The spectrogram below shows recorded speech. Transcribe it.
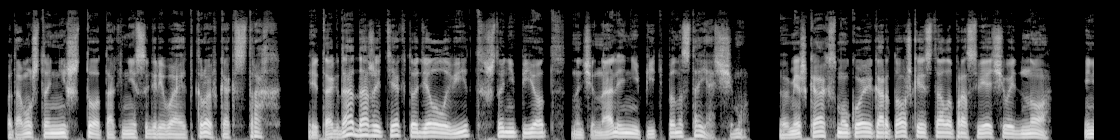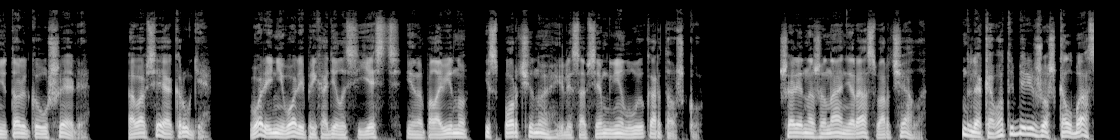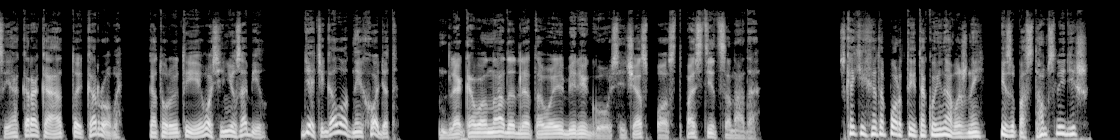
потому что ничто так не согревает кровь, как страх. И тогда даже те, кто делал вид, что не пьет, начинали не пить по-настоящему. В мешках с мукой и картошкой стало просвечивать дно, и не только у Шели, а во всей округе. Волей-неволей приходилось есть и наполовину испорченную или совсем гнилую картошку. Шелина жена не раз ворчала. Для кого ты бережешь колбасы и окорока от той коровы, которую ты осенью забил? Дети голодные ходят. Для кого надо, для того и берегу. Сейчас пост, поститься надо. С каких это пор ты такой набожный и за постом следишь?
